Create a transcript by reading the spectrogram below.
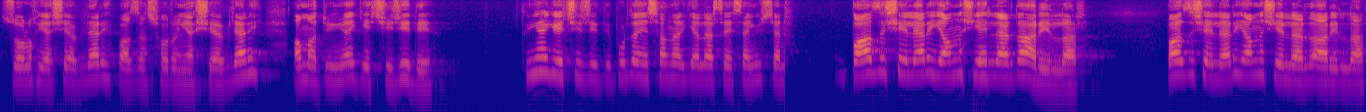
zorluq yaşaya bilərik, bazen sorun yaşaya bilərik, amma dünya geçicidir. Dünya geçicidir. Burada insanlar gələr 80-100 sene bazı şeyleri yanlış yerlerde arıyorlar. Bazı şeyleri yanlış yerlerde arıyorlar.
